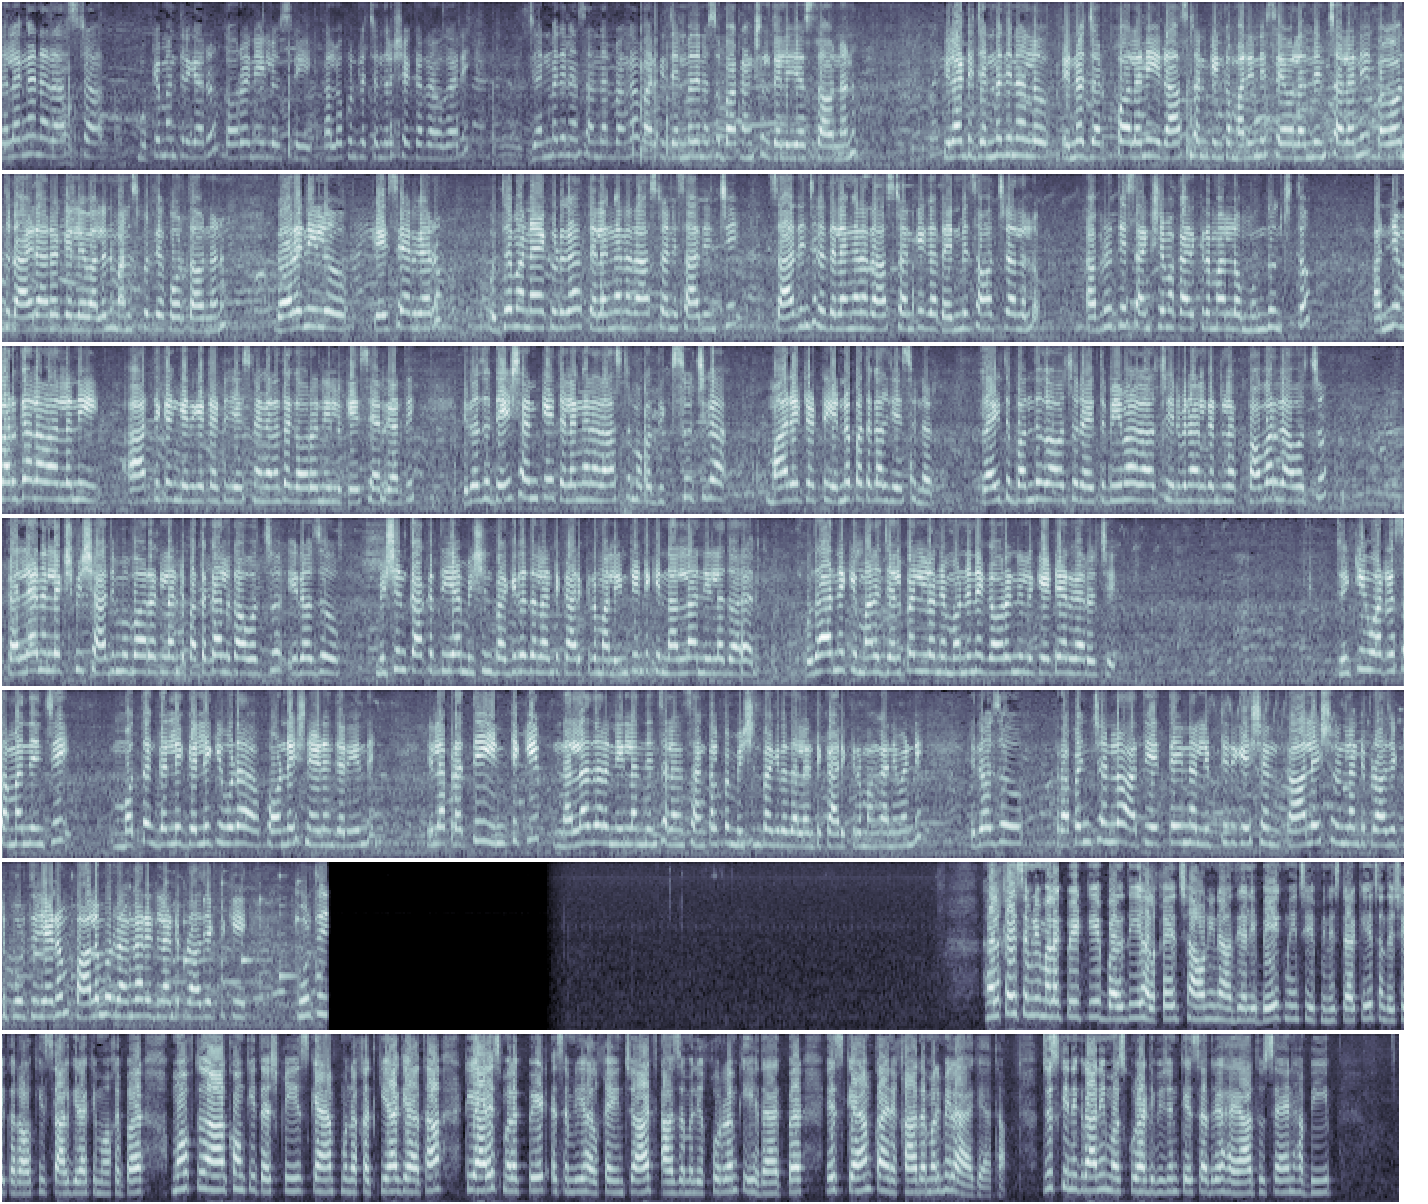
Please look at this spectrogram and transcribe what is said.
తెలంగాణ రాష్ట్ర ముఖ్యమంత్రి గారు గౌరవనీయులు శ్రీ కల్వకుంట్ల చంద్రశేఖరరావు గారి జన్మదిన సందర్భంగా వారికి జన్మదిన శుభాకాంక్షలు తెలియజేస్తా ఉన్నాను. ఇలాంటి జన్మదినాలు ఎన్నో జరుపుకోవాలని ఈ రాష్ట్రానికి ఇంకా మరిన్ని సేవలు అందించాలని భగవంతుడు ఆయుర ఆరోగ్యాలు ఇవ్వాలని మనస్ఫూర్తిగా కోరుతా ఉన్నాను. గౌరవనీయులు కేసీఆర్ గారు ఉద్యమ నాయకుడిగా తెలంగాణ రాష్ట్రాన్ని సాధించి సాధించిన తెలంగాణ రాష్ట్రానికి గత ఎనిమిది సంవత్సరాలలో అభివృద్ధి సంక్షేమ కార్యక్రమాల్లో ముందుంచుతూ అన్ని వర్గాల వాళ్ళని ఆర్థికంగా ఎదిగేటట్టు చేసిన ఘనత గౌరవనీయులు కేసీఆర్ గారిది. ఈరోజు దేశానికే తెలంగాణ రాష్ట్రం ఒక దిక్సూచిగా మారేటట్టు ఎన్నో పథకాలు చేస్తున్నారు. రైతు బంధు కావచ్చు రైతు బీమా కావచ్చు ఇరవై నాలుగు గంటల పవర్ కావచ్చు కళ్యాణ లక్ష్మి షాది ముబారక్ లాంటి పథకాలు కావచ్చు. ఈరోజు మిషన్ కాకతీయ మిషన్ భగీరథ లాంటి కార్యక్రమాలు ఇంటింటికి నల్లా నీళ్ళ ద్వారా. ఉదాహరణకి మన జలపల్లిలోనే మొన్ననే గౌరవనీయులు కేటీఆర్ గారు వచ్చి డ్రింకింగ్ వాటర్ సంబంధించి మొత్తం గల్లీ గల్లీకి కూడా ఫౌండేషన్ వేయడం జరిగింది. ఇలా ప్రతి ఇంటికి నల్లధర నీళ్ళు అందించాలనే సంకల్పం మిషన్ భగీరథ లాంటి కార్యక్రమం కానివ్వండి. ఈరోజు ప్రపంచంలో అతి ఎత్తైన లిఫ్ట్ ఇరిగేషన్ కాళేశ్వరం లాంటి ప్రాజెక్టు పూర్తి చేయడం పాలమూరు రంగారెడ్డి లాంటి ప్రాజెక్టుకి పూర్తి हल्का असेंबली मलकपेट के बल्दी, हल्के छावनी नादी अली बेग में chief minister K Chandrashekar Rao की सालगिरह के मौके पर मुफ़्त आँखों की तशखीस कैंप मुनद किया गया था। टीआरएस मलकपेट असेंबली हल्के इंचार्ज आज़म अली खुर्रम की हिदायत पर इस कैंप का इनका अमल में लाया गया था, जिसकी निगरानी मस्कुरा डिवीज़न के सदर हयात हुसैन हबीब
